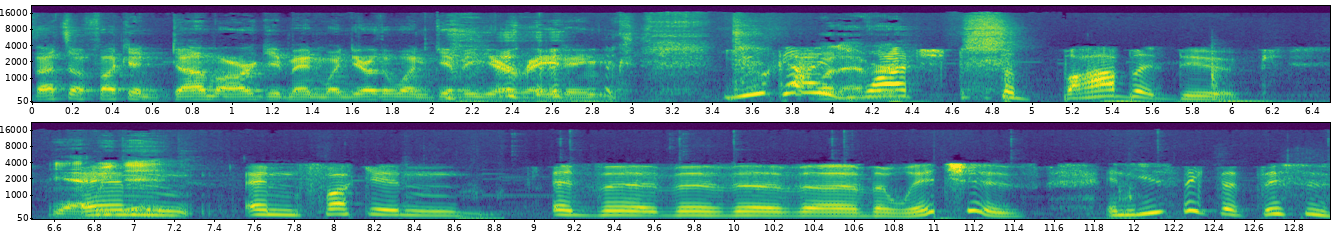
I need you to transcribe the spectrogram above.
that's a fucking dumb argument when you're the one giving your rating. You guys Whatever. watched the Babadook Yeah, and did. and fucking uh, the, the the the the witches, and you think that this is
